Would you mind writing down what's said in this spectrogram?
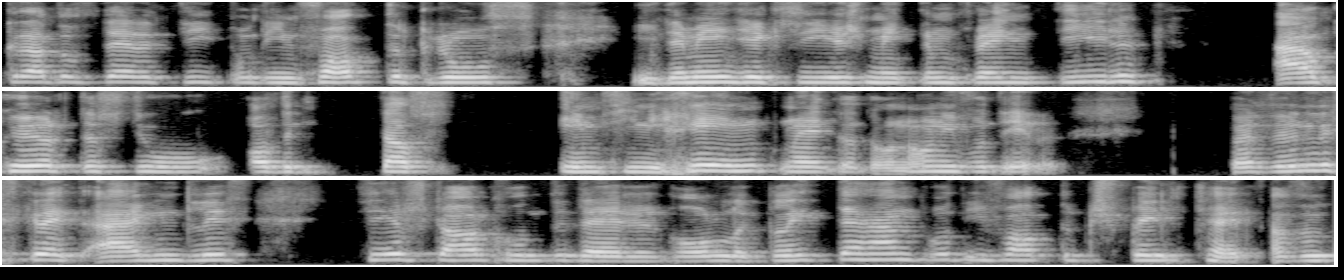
gerade aus der Zeit, wo dein Vater groß in den Medien war mit dem Ventil, auch gehört, dass du, oder dass ihm seine Kinder, man hat ja da noch nicht von dir persönlich geredet, eigentlich sehr stark unter der Rolle gelitten haben, die dein Vater gespielt hat. Also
